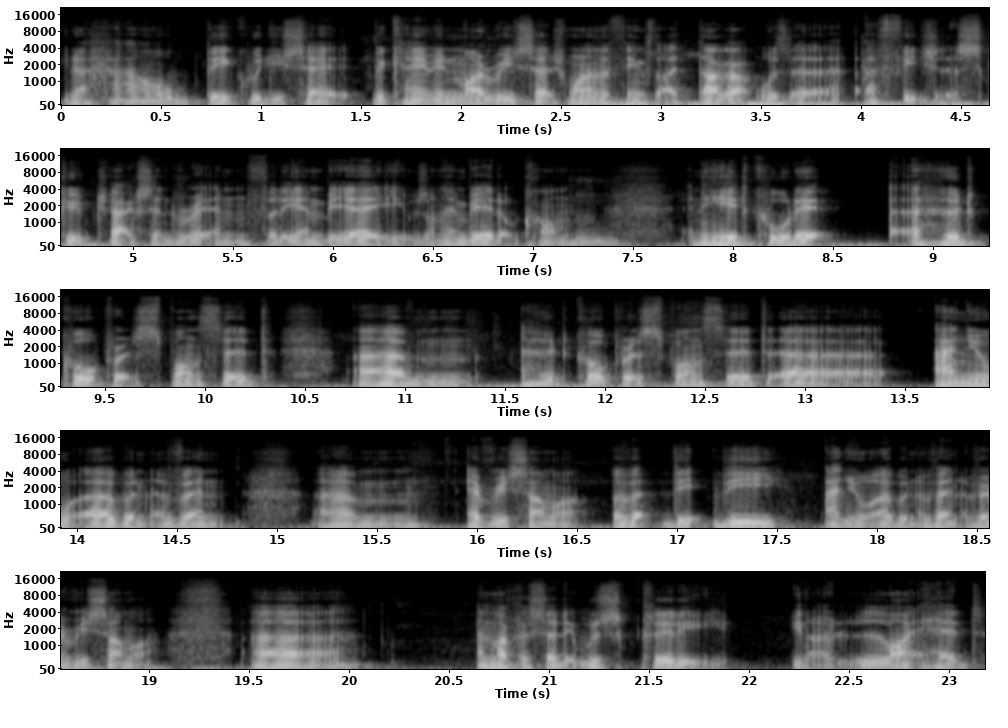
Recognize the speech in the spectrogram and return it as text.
you know, how big would you say it became? In my research, one of the things that I dug up was a, a feature that Scoop Jackson had written for the NBA. It was on NBA.com, mm. and he had called it a Hood corporate sponsored, um, a Hood corporate sponsored uh, annual urban event um, every summer. Of the the annual urban event of every summer, uh, and like I said, it was clearly you know light head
